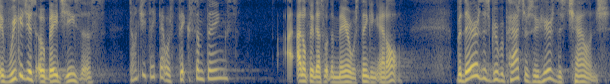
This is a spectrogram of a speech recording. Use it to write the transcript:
if we could just obey Jesus, don't you think that would fix some things? I don't think that's what the mayor was thinking at all. But there's this group of pastors who hears this challenge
